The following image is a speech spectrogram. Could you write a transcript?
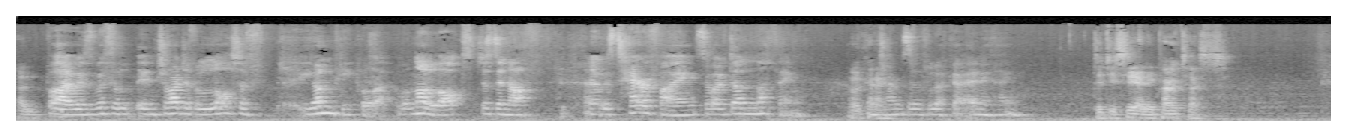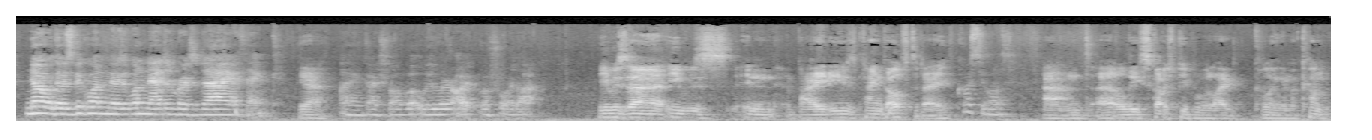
and but I was with a, in charge of a lot of young people. Well, not a lot, just enough, and it was terrifying. So I've done nothing in terms of look at anything. Did you see any protests? No, there was a big one. There was one in Edinburgh today, I think. Yeah, I think I saw, but we were out before that. He was uh, he was in by he was playing golf today, Of course, he was. and uh, all these Scottish people were like calling him a cunt.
